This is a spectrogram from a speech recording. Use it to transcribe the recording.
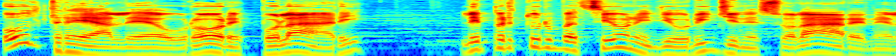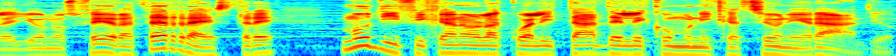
Oltre alle aurore polari, le perturbazioni di origine solare nella ionosfera terrestre modificano la qualità delle comunicazioni radio,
